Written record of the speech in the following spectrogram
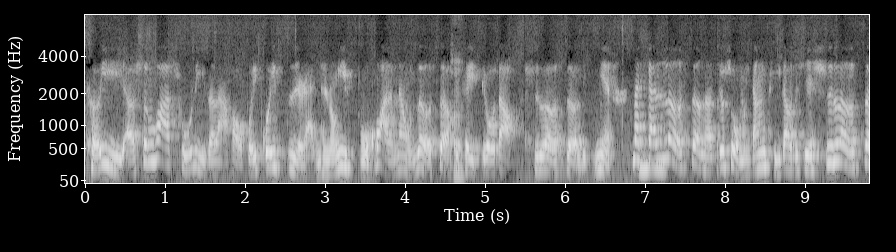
可以呃生化处理的啦，哈，回归自然，很容易腐化的那种垃圾是可以丢到湿垃圾里面。那干垃圾呢，就是我们刚刚提到这些湿垃圾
